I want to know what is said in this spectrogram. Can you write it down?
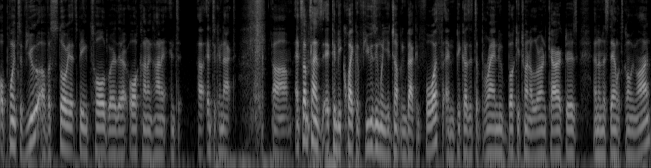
or points of view of a story that's being told where they're all kind of kind of inter, uh, interconnect. Um, and sometimes it can be quite confusing when you're jumping back and forth, and because it's a brand new book, you're trying to learn characters and understand what's going on.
